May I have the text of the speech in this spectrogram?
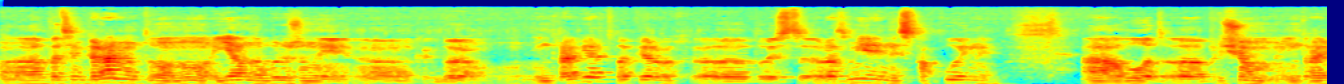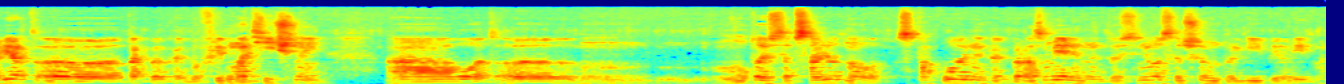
а, по темпераменту, ну, явно выраженный, а, как бы, интроверт, во-первых, то есть размеренный, спокойный. Вот, причем интроверт такой, как бы, флегматичный, вот, ну, то есть абсолютно вот, спокойный, как бы размеренный, то есть у него совершенно другие биоритмы.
